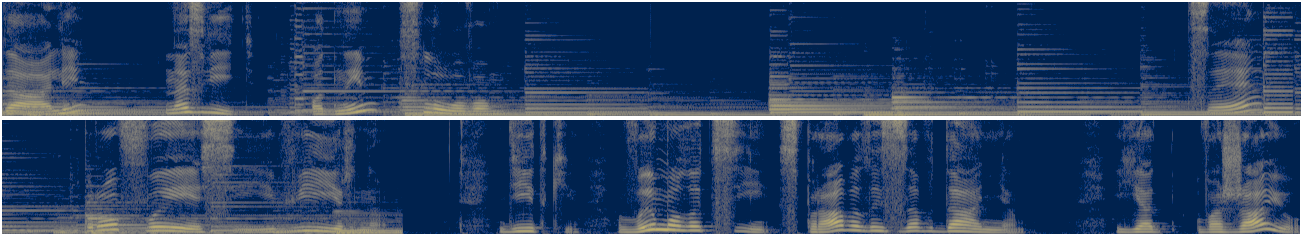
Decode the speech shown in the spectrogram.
Далі назвіть одним словом. Це професії, вірно. Дітки, ви молодці, справились з завданням. Я вважаю,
